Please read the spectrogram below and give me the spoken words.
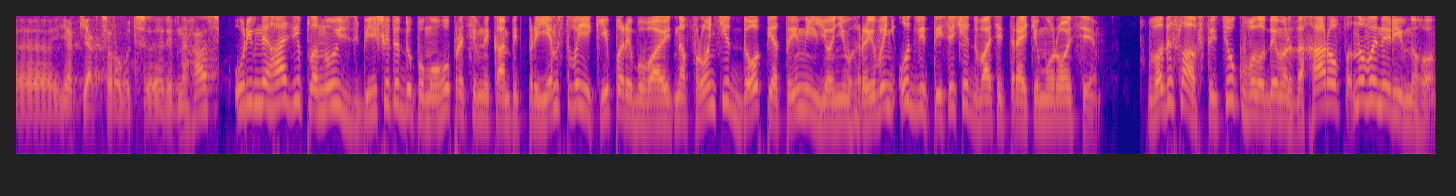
е, як, як це робить Рівнегаз. У Рівнегазі планують збільшити допомогу працівникам підприємства, які перебувають на фронті до 5 мільйонів гривень у 2023 році. Владислав Стецюк, Володимир Захаров. Новини Рівного.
